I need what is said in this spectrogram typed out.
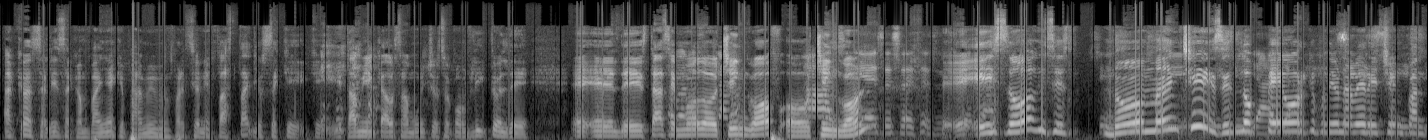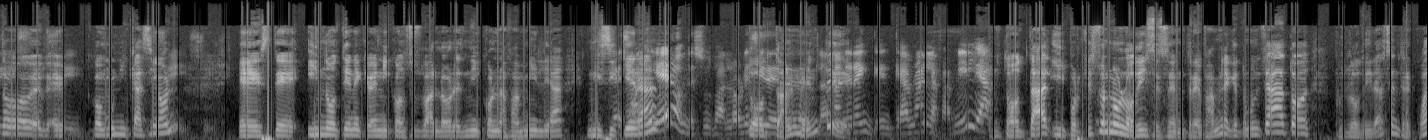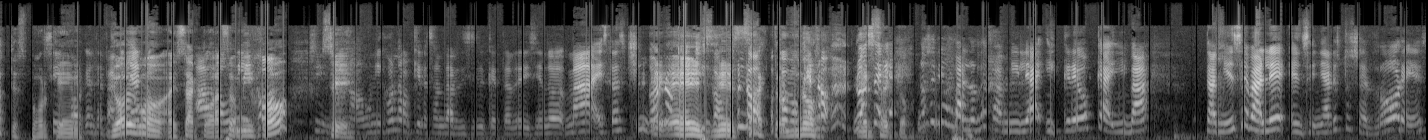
Acaba de salir esa campaña que para mí me pareció nefasta. Yo sé que, que- que también causa mucho ese conflicto, el de, eh, el de estás en modo ching off o Ah, chingón. sí, Eh, ese. Eso, dices, Sí, no sí, manches, sí, es lo ya, peor ya. que pudieron haber hecho en cuanto sí, eh, sí. comunicación. Este, y no tiene que ver ni con sus valores, ni con la familia, ni siquiera. salieron de sus valores y de- de, la Totalmente. manera en que, en que hablan la familia. Total, y porque eso no lo dices entre familia, que tú me dices, ah, todo- pues lo dirás entre cuates, porque, Sí, porque entre yo oigo, no. exacto, A su mi hijo, sí, sí, No, no, un hijo no quieres andar diciendo, que te diciendo, ma, ¿estás chingón o Eh, sí, chingón? exacto, no, como no, que no. No sería, no sería un valor de familia y creo que ahí va, también se vale enseñar estos errores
